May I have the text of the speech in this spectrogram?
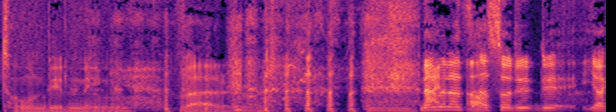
Tonbildning, värv. Nej men att, ja. alltså, du, du, jag,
